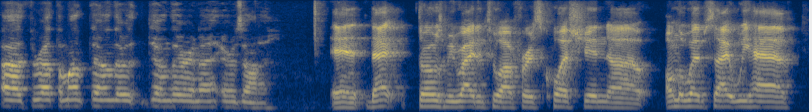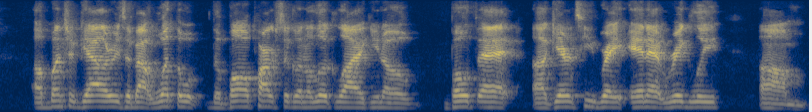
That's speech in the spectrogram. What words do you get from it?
uh, throughout the month down there, down there in uh, Arizona. And that throws me right into our first question. on the website, we have a bunch of galleries about what the the ballparks are going to look like. You know, both at uh, guaranteed rate and at Wrigley. Um,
